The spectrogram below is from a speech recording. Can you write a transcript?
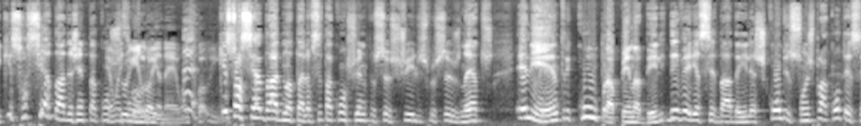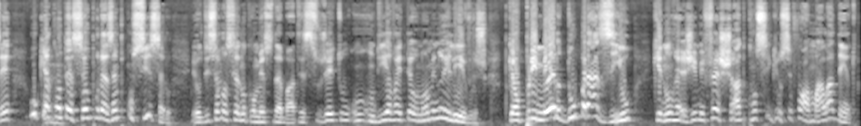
E que sociedade a gente está construindo é aí? Né? É uma é, Que sociedade, Natália, você está construindo para os seus filhos, para os seus netos? Ele entre, cumpra a pena dele, deveria ser dada a ele as condições para acontecer o que aconteceu, por exemplo, com Cícero. Eu disse a você no começo do debate, esse sujeito um, um dia vai ter o nome nos livros, porque é o primeiro do Brasil que num regime fechado conseguiu se formar lá dentro,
